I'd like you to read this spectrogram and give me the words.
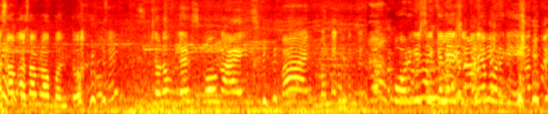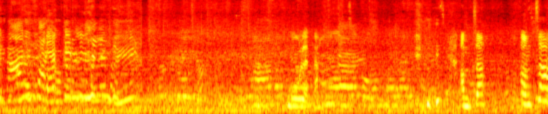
असा असा ब्लॉग बनतो ओके चलो लेट्स गो गाईज बाय बंद. पोरगी शिकली शिकली पोरगी बोल आता आमचा आमचा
